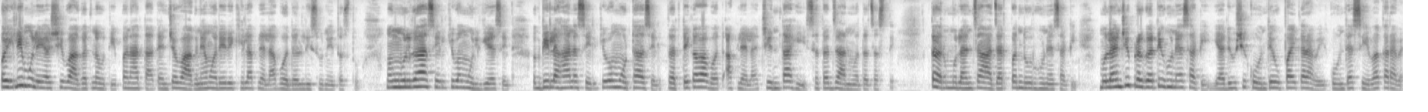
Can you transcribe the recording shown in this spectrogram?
पहिली मुले अशी वागत नव्हती पण आता त्यांच्या वागण्यामध्ये देखील आपल्याला बदल दिसून येत असतो. मग मुलगा असेल किंवा मुलगी असेल अगदी लहान असेल किंवा मोठा असेल प्रत्येकाबाबत आपल्याला चिंता ही सतत जाणवतच असते. तर मुलांचा आजारपण दूर होण्यासाठी मुलांची प्रगती होण्यासाठी या दिवशी कोणते उपाय करावे कोणत्या सेवा कराव्या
